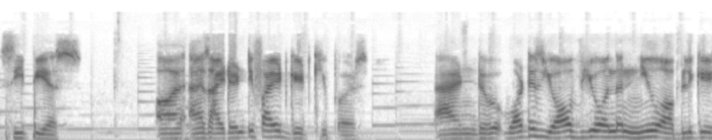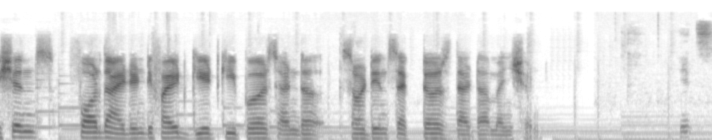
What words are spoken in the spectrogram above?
CPS, uh, as identified gatekeepers. And uh, what is your view on the new obligations for the identified gatekeepers and the certain sectors that are mentioned? It's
